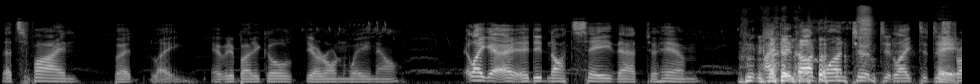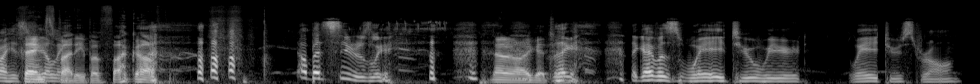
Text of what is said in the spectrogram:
that's fine, but like everybody go their own way now. Like I, I did not say that to him. I did not want to, to like to Hey, destroy his thanks, feeling. buddy, but fuck off. No, but seriously. No, no, I get you. like the guy was way too weird, way too strong.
